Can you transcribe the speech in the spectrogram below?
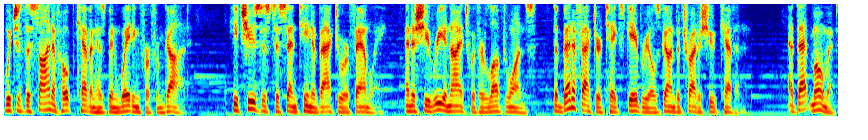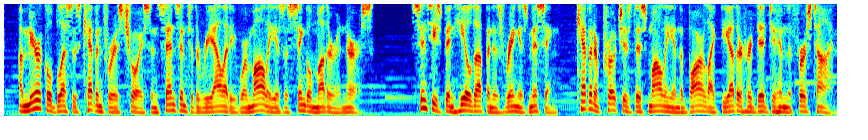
which is the sign of hope Kevin has been waiting for from God. He chooses to send Tina back to her family, and as she reunites with her loved ones, the benefactor takes Gabriel's gun to try to shoot Kevin. At that moment, a miracle blesses Kevin for his choice and sends him to the reality where Molly is a single mother and nurse. Since he's been healed up and his ring is missing, Kevin approaches this Molly in the bar like the other her did to him the first time,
